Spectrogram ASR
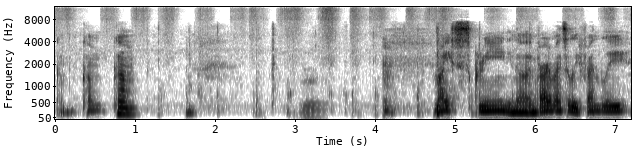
come, come, come. Nice screen, you know, environmentally friendly.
